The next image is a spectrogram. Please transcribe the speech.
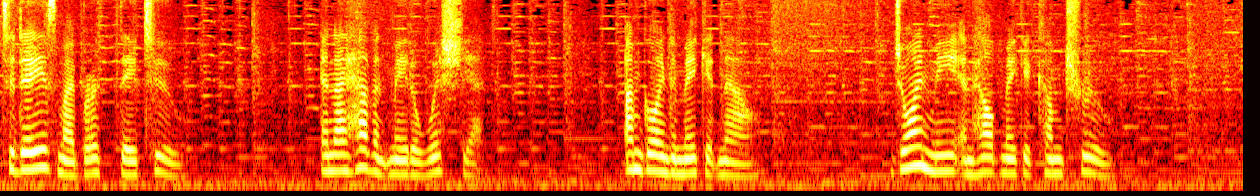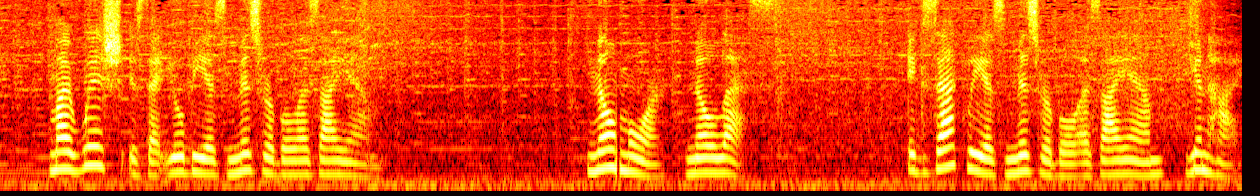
Today's my birthday too. And I haven't made a wish yet. I'm going to make it now. Join me and help make it come true. My wish is that you'll be as miserable as I am. No more, no less. Exactly as miserable as I am, Eunhye.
